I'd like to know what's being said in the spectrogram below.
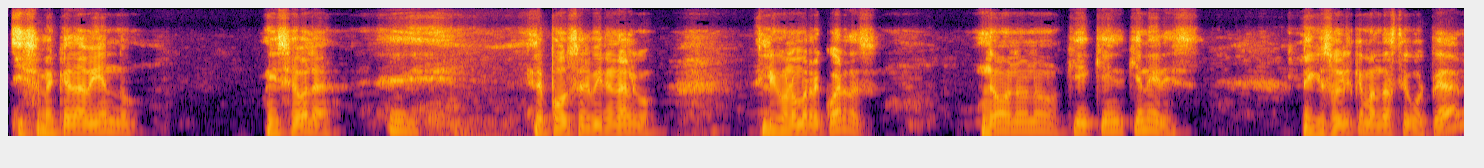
y se me queda viendo. Me dice, hola, eh, ¿le puedo servir en algo? Le digo, ¿no me recuerdas? No, no, no. ¿Quién, quién, eres? Le dije, soy el que mandaste golpear.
